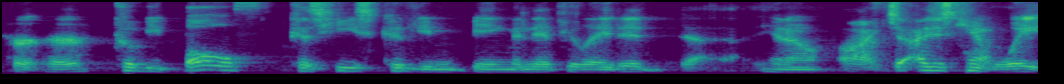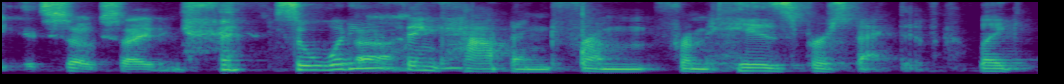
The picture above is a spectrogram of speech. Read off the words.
hurt her. Could be both because he's could be being manipulated. Uh, you know, oh, I, ju- I just can't wait. It's so exciting. So what do you Uh. think happened from from his perspective? Like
